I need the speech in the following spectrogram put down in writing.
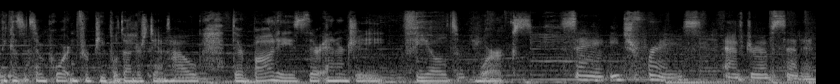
because it's important for people to understand how their bodies, their energy field works. Say each phrase after I've said it.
